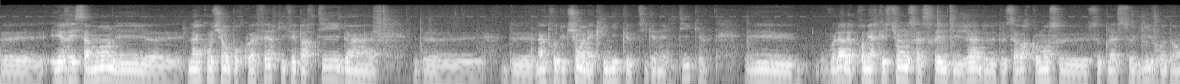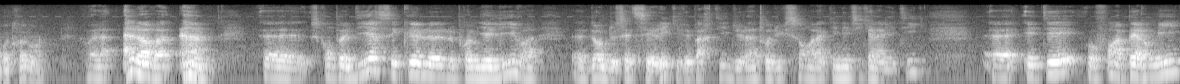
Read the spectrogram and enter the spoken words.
euh, et récemment L'inconscient pourquoi faire, qui fait partie de, de l'introduction à la clinique psychanalytique. Et voilà, la première question, ça serait déjà de, savoir comment se, place ce livre dans votre œuvre. Voilà, alors, euh, euh, ce qu'on peut dire, c'est que le, premier livre euh, donc de cette série, qui fait partie de l'introduction à la clinique psychanalytique, était, au fond, a permis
